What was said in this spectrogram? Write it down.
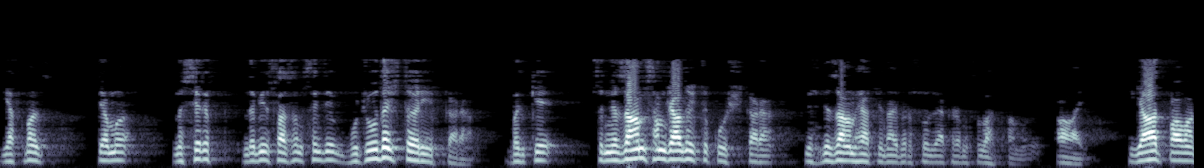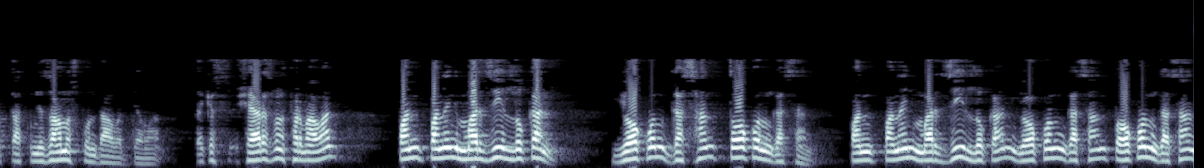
یت مز تم نہ صرف نبی صلی اللہ علیہ وسلم سند وجود تعریف کران بلکہ سہ نظام سمجھان تہ کوشش کران اس نظام ہے جناب رسول اکرم صلی اللہ علیہ وسلم۔ آئے، یاد پاوان تک نظامس کن دعوت دیوان اکس شہرس من فرماوان، پن پن مرضی لکن یوکن گسان توکن گسان پن پن مرضی لکن یوکن گسان توکن گسان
